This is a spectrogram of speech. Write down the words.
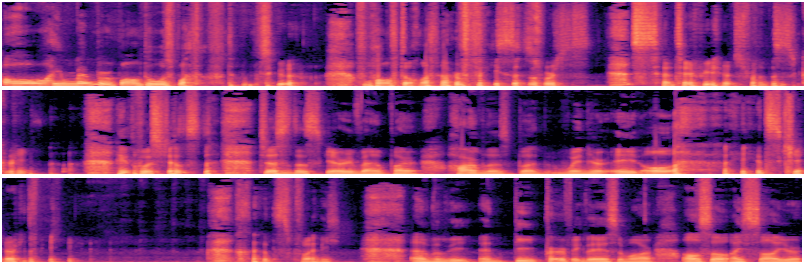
Oh, I remember Waldo was one of them too. Waldo on our faces were centimeters from the screen. It was just, just a scary vampire, harmless. But when you're eight, oh, it scared me. That's funny. Emily and be perfect ASMR. Also, I saw your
